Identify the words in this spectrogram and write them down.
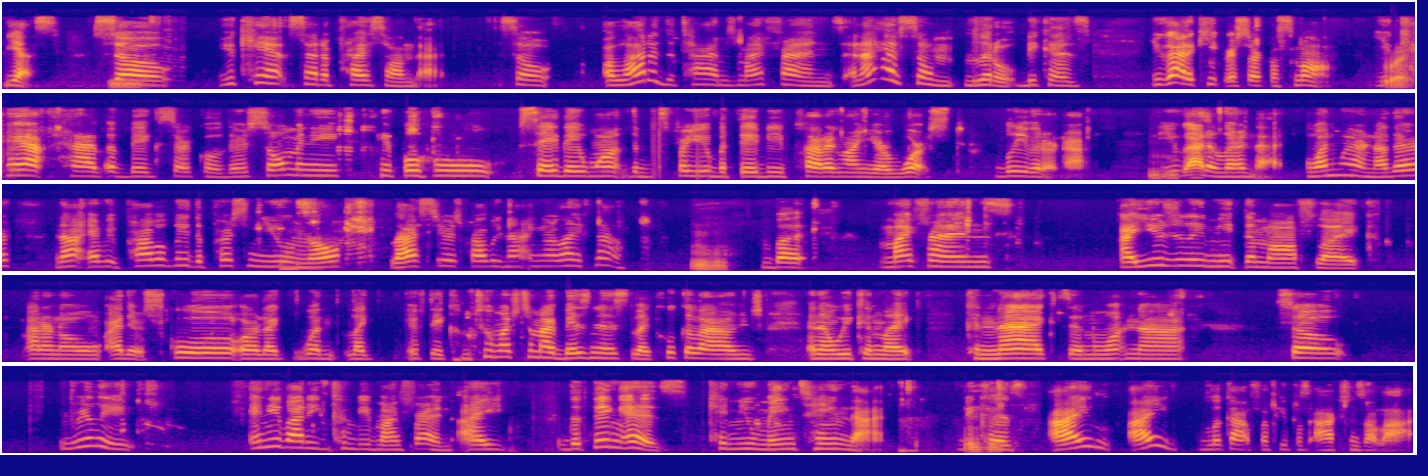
Yes. So you can't set a price on that. So a lot of the times my friends and I have so little because you got to keep your circle small. You Right. can't have a big circle. There's so many people who say they want the best for you but they be planning on your worst. Believe it or not. You Mhm. got to learn that. One way or another, not every probably the person you know last year is probably not in your life now Mhm. but my friends i usually meet them off like i don't know either school or like when like if they come too much to my business like hookah lounge and then we can like connect and whatnot so really anybody can be my friend i the thing is can you maintain that because i i look out for people's actions a lot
